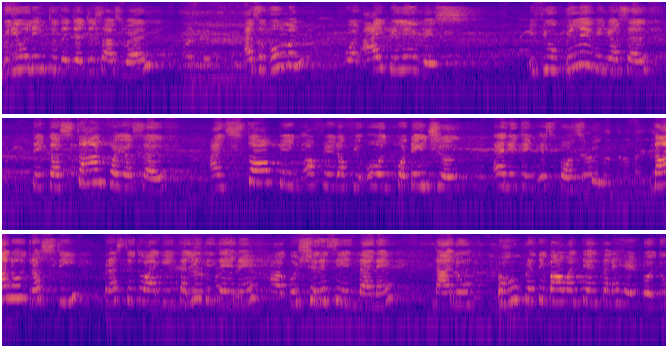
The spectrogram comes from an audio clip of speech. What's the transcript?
Good evening to the judges as well as a woman believe is if you believe in yourself, take a stand for yourself and stop being afraid of your own potential, anything is possible. ನಾನು ದೃಷ್ಟಿ ಪ್ರಸ್ತುತವಾಗಿ ಕಲಿತಿದ್ದೇನೆ ಹಾಗೂ ಶಿರಸಿಯಿಂದಾನೆ ನಾನು ಬಹು ಪ್ರತಿಭಾವಂತೆ ಅಂತಲೇ ಹೇಳ್ಬೋದು.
